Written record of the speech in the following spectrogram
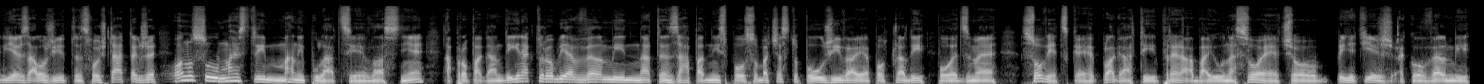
kde založili ten svoj štát, takže oni sú majstri manipulácie vlastne a propagandy. Inak to robia veľmi na ten západný spôsob a často používajú podklady, povedzme, sovietské plagáty prerábajú na svoje, čo príde tiež ako veľmi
